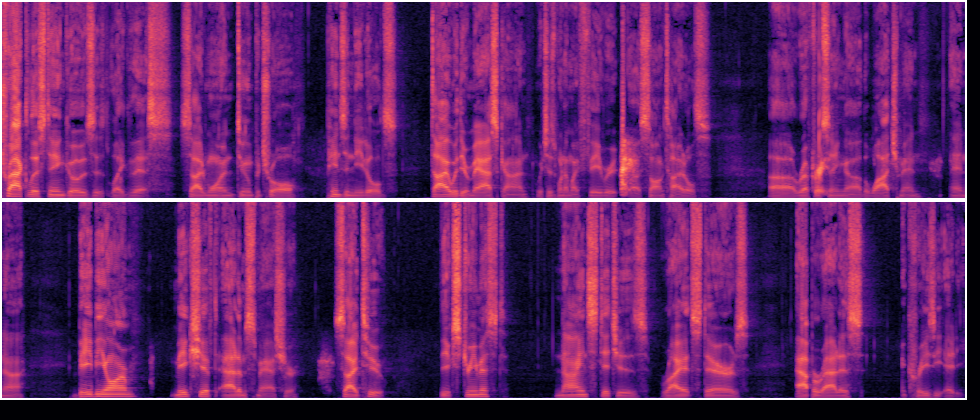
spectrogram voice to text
track listing goes like this: Side one, Doom Patrol, Pins and Needles, Die with Your Mask On, which is one of my favorite uh, song titles, uh, referencing uh, the Watchmen, and uh, Baby Arm, Makeshift Atom Smasher. Side two, The Extremist, Nine Stitches, Riot Stairs, Apparatus, and Crazy Eddie.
